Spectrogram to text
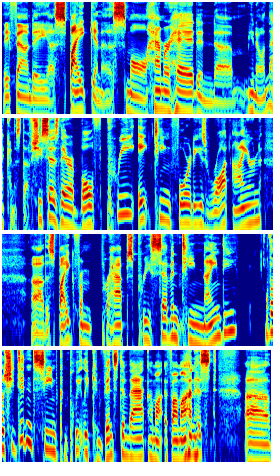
they found a, a spike and a small hammerhead and, um, you know, and that kind of stuff. She says they are both pre 1840s wrought iron, uh, the spike from perhaps pre 1790 although she didn't seem completely convinced of that, if I'm honest. Uh,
